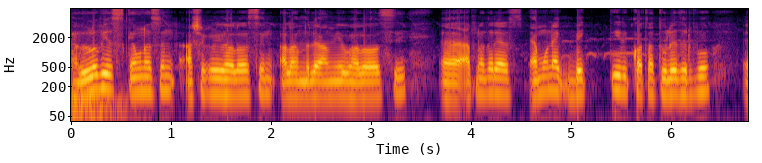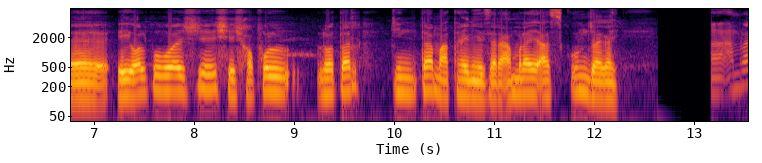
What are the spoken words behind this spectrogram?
হ্যালো ভিউস কেমন আছেন? আশা করি ভালো আছেন। আলহামদুলিল্লাহ, আমিও ভালো আছি। আপনাদের এমন এক ব্যক্তির কথা তুলে ধরবো। এই অল্প বয়সে সে সফলতার চিন্তা মাথায় নিয়েছে। আর আমরা আজ কোন জায়গায়? আমরা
